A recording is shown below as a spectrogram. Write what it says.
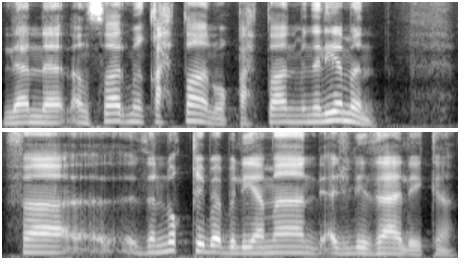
لأن الأنصار من قحطان وقحطان من اليمن. فإذا لقب باليمان لأجل ذلك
